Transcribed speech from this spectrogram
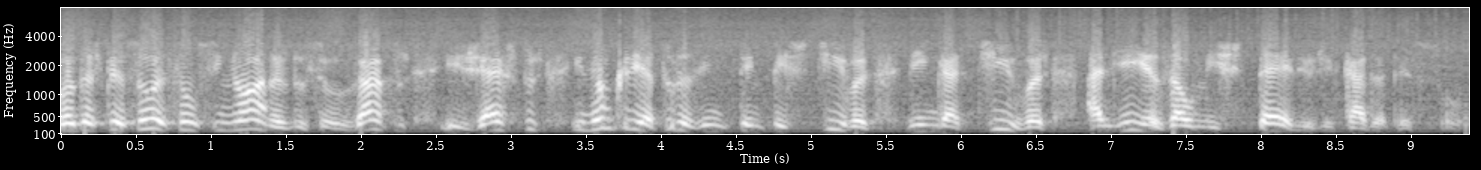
quando as pessoas são senhoras dos seus atos e gestos e não criaturas intempestivas, vingativas, alheias ao mistério de cada pessoa.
